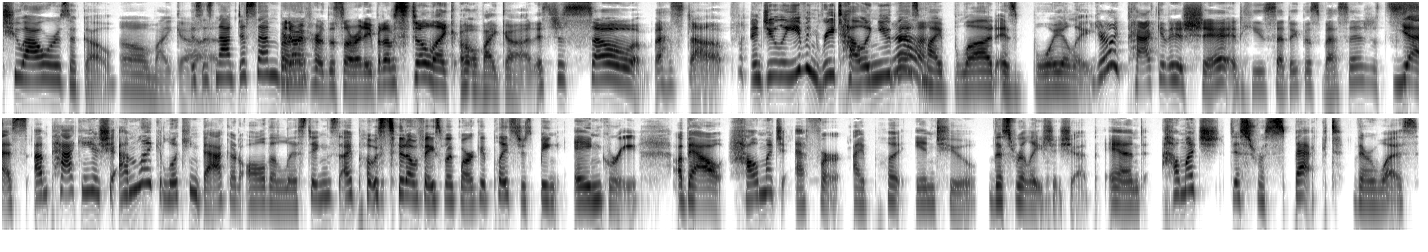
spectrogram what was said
two hours ago. Oh my God. This is not December. I know I've heard this already, but I'm still like, oh my God. It's just so messed up. And Julie, even retelling you this, my blood is boiling. You're like packing his shit and he's sending this message. It's... Yes, I'm packing his shit. I'm like looking back at all the listings I posted on Facebook Marketplace, just being angry about how much effort I put into this relationship and how much disrespect there was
